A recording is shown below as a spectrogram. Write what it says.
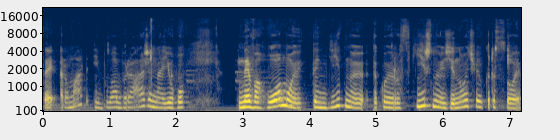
цей аромат і була вражена його невагомою, тендітною, такою розкішною жіночою красою.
